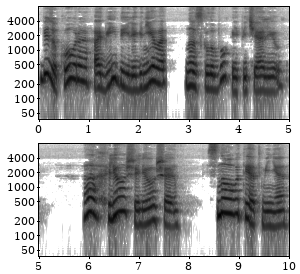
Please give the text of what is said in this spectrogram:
без укора, обиды или гнева, но с глубокой печалью. Ах, Леша, Леша, снова ты от меня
